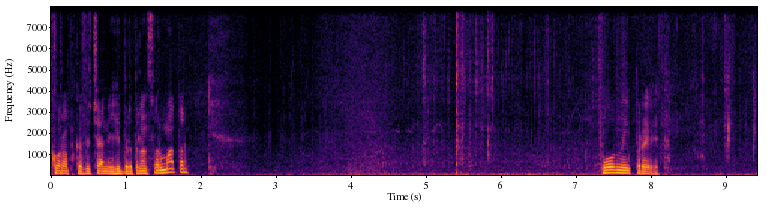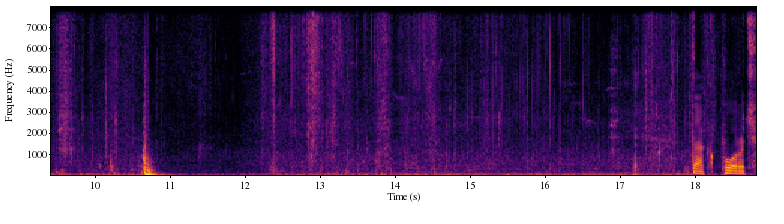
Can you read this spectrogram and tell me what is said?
Коробка, звичайний гідротрансформатор. Повний привід. Так, поруч.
